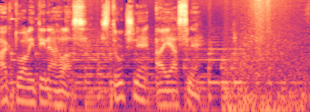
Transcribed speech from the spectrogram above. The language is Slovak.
Aktuality na hlas. Stručne a jasne.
